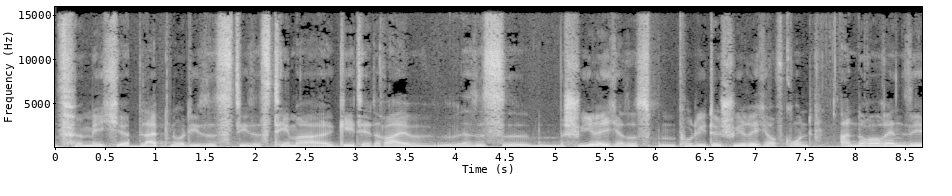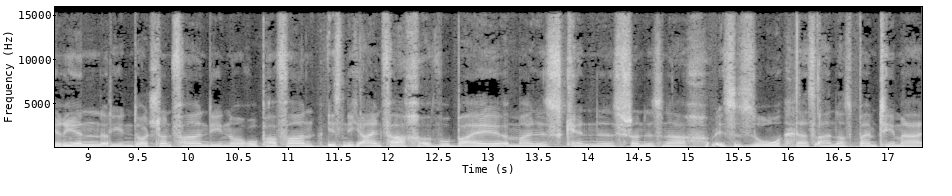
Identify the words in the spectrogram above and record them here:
für mich bleibt nur dieses, dieses Thema GT3. Es ist äh, schwierig, es ist politisch schwierig aufgrund anderer Rennserien, die in Deutschland fahren, die in Europa fahren. Ist nicht einfach, wobei meines Kenntnisstandes nach ist es so, dass anders beim Thema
